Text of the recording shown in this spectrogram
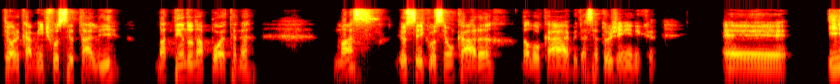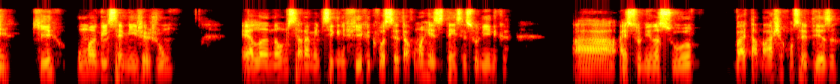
teoricamente, você está ali batendo na porta, né? Mas eu sei que você é um cara da low carb, da cetogênica, é, e que uma glicemia em jejum, ela não necessariamente significa que você está com uma resistência insulínica. A, a insulina sua vai estar tá baixa com certeza,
